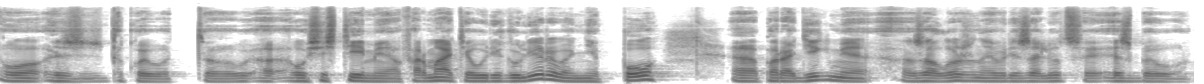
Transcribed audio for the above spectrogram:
о такой вот о системе, о формате урегулирования по Э, парадигме, заложенной в резолюции СБО.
